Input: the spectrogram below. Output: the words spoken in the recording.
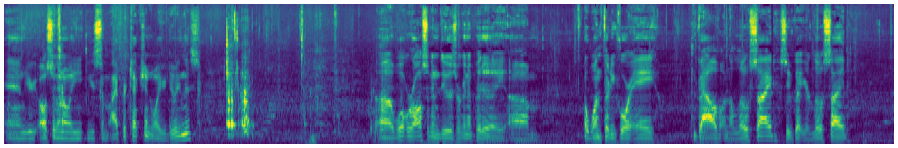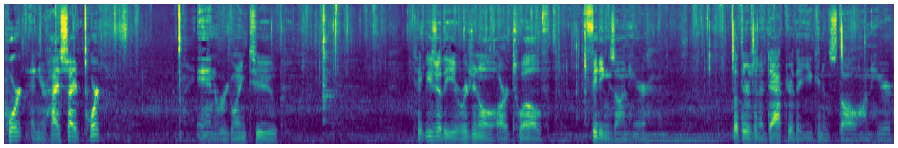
and you're also going to use some eye protection while you're doing this. Uh, what we're also going to do is we're going to put a, um, a 134A valve on the low side. So you've got your low side port and your high side port. And we're going to take, these are the original R12 fittings on here. But there's an adapter that you can install on here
